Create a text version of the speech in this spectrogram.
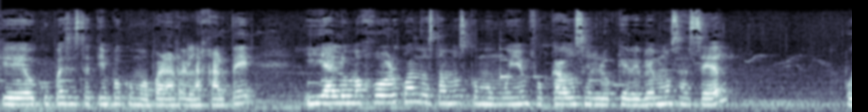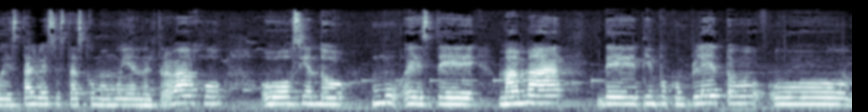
que ocupes este tiempo como para relajarte Y a lo mejor cuando estamos como muy enfocados en lo que debemos hacer, pues tal vez estás como muy en el trabajo o siendo este mamá de tiempo completo o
